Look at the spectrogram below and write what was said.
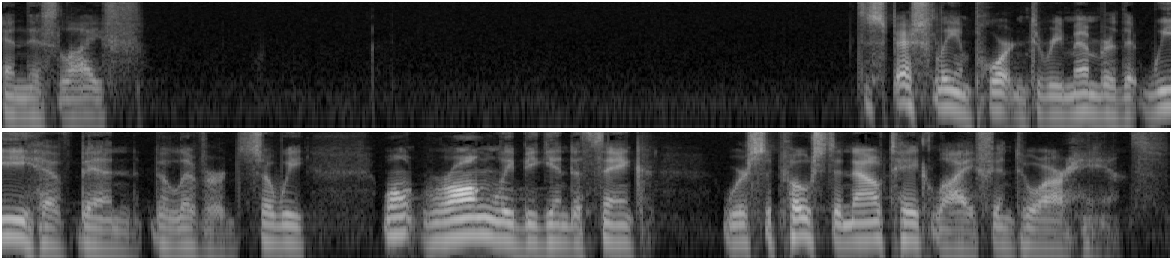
and this life. It's especially important to remember that we have been delivered, so we won't wrongly begin to think we're supposed to now take life into our hands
